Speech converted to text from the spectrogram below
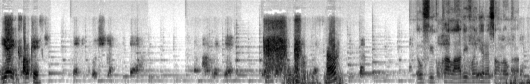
E aí, tu fala o quê? Hã? Eu fico calado e vou em direção ao meu carro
